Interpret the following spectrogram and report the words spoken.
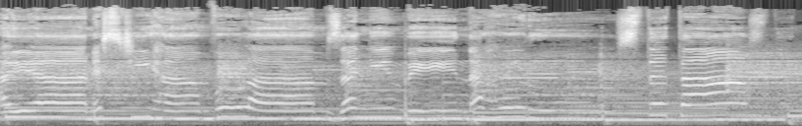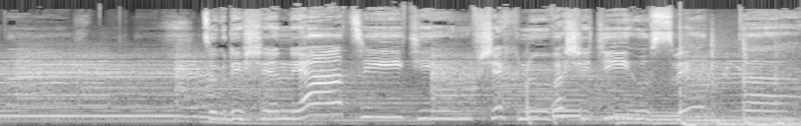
A já nestíhám, volám za nimi nahoru, jste tam. Co když jen já cítím všechnu vaši tíhu světa,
